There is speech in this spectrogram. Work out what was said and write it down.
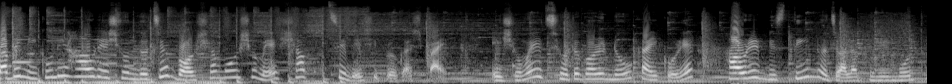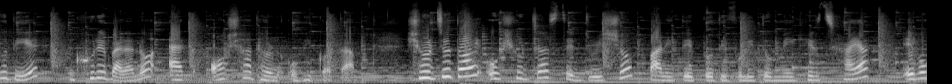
তবে নিকুলি হাওরের সৌন্দর্য বর্ষা মৌসুমে সবচেয়ে বেশি প্রকাশ পায়। এই সময় ছোট বড় নৌকায় করে হাওড়ের বিস্তীর্ণ জলাভূমির মধ্য দিয়ে ঘুরে বেড়ানো এক অসাধারণ অভিজ্ঞতা। সূর্যোদয় ও সূর্যাস্তের দৃশ্য, পানিতে প্রতিফলিত মেঘের ছায়া এবং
